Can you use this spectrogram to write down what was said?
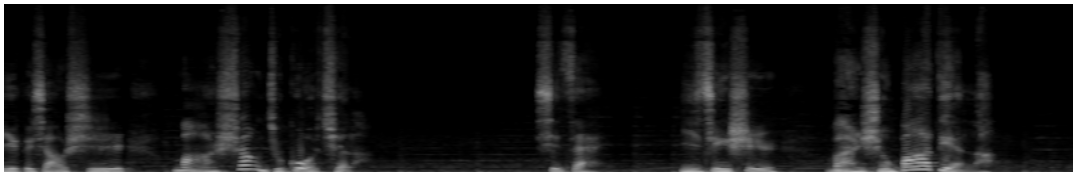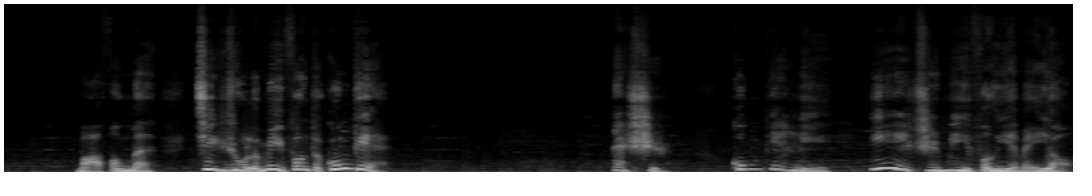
一个小时马上就过去了，现在已经是晚上八点了。马蜂们进入了蜜蜂的宫殿，但是宫殿里一只蜜蜂也没有。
